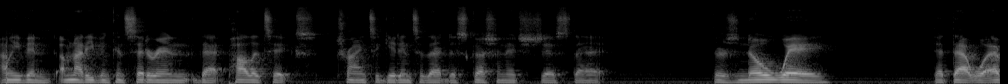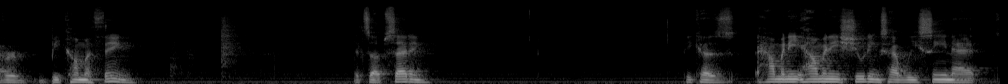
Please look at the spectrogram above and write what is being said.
I'm even I'm not even considering that politics trying to get into that discussion. It's just that there's no way that that will ever become a thing. It's upsetting because how many how many shootings have we seen at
